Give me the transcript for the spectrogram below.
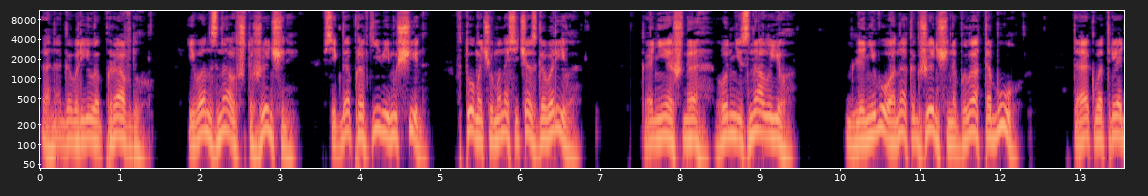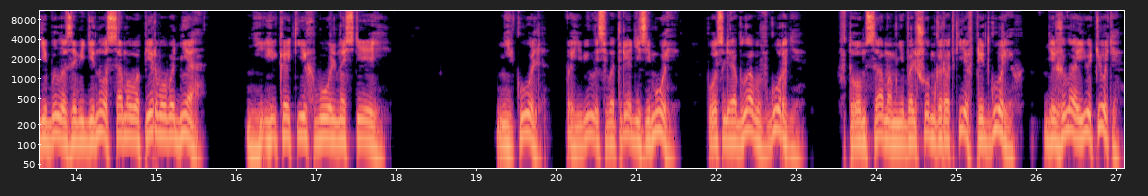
Она говорила правду. Иван знал, что женщины всегда правдивее мужчин в том, о чем она сейчас говорила. Конечно, он не знал ее, для него она, как женщина, была табу. Так в отряде было заведено с самого первого дня. Никаких вольностей. Николь появилась в отряде зимой, после облавы в городе, в том самом небольшом городке в предгорьях, где жила ее тетя.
